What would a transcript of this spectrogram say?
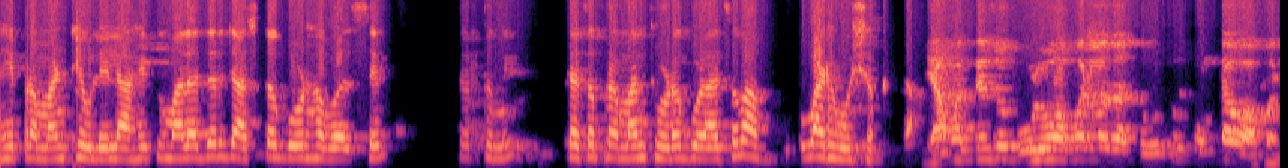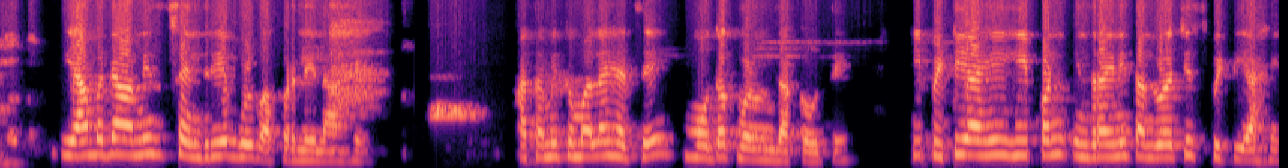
हे प्रमाण ठेवलेलं आहे. तुम्हाला जर जास्त गोड हवं असेल तर तुम्ही त्याचं प्रमाण थोडं गुळाचं वाढवू शकता. यामध्ये जो गुळ वापरला जातो तो कोणता वापरला जातो? यामध्ये आम्ही सेंद्रिय गुळ वापरलेला आहे. आता मी तुम्हाला ह्याचे मोदक वळून दाखवते. ही पिठी आहे ही पण इंद्रायणी तांदूळाचीच पिठी आहे.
